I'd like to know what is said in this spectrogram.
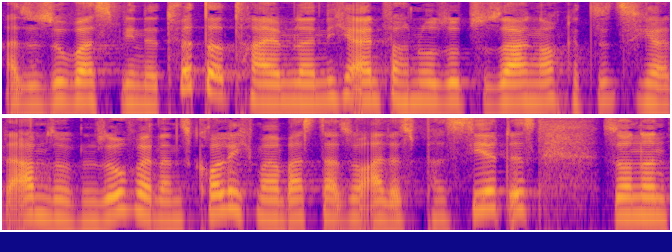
also sowas wie eine Twitter-Timeline, nicht einfach nur so zu sagen, ach, jetzt sitze ich halt abends auf dem Sofa, dann scrolle ich mal, was da so alles passiert ist, sondern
